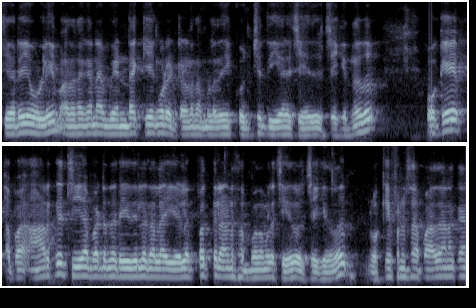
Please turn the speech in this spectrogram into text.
ചെറിയ ഉള്ളിയും അതിനൊക്കെ തന്നെ വെണ്ടയ്ക്കയും കൂടെ ഇട്ടാണ് നമ്മളത് ഈ കൊഞ്ച് തീയൽ ചെയ്ത് വെച്ചേക്കുന്നത്. ഓക്കെ അപ്പോൾ ആർക്ക് ചെയ്യാൻ പറ്റുന്ന രീതിയിൽ നല്ല എളുപ്പത്തിലാണ് സംഭവം നമ്മൾ ചെയ്തു വെച്ചേക്കുന്നത്. ഓക്കെ ഫ്രണ്ട്സ് അപ്പോൾ അതൊക്കെ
